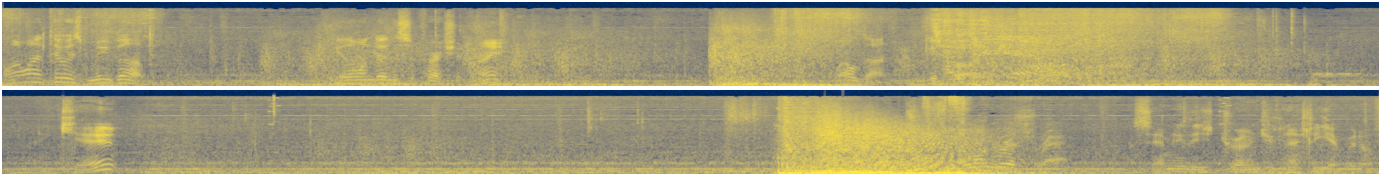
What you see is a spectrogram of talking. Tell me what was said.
All I want to do is move up. You're the doing the suppression, right? Well done. Goodbye. Thank you. No longer a threat. See how many of these drones you can actually get rid of.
